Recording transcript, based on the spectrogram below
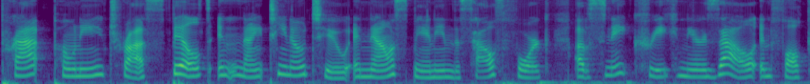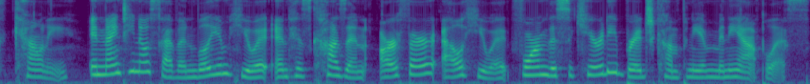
Pratt Pony Truss built in 1902 and now spanning the South Fork of Snake Creek near Zell in Faulk County. In 1907, William Hewitt and his cousin Arthur L. Hewitt formed the Security Bridge Company of Minneapolis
